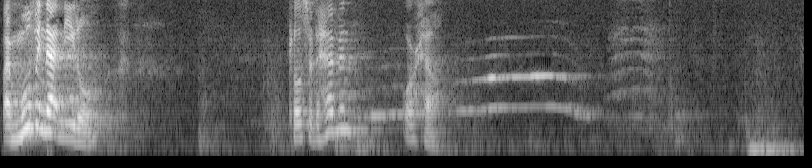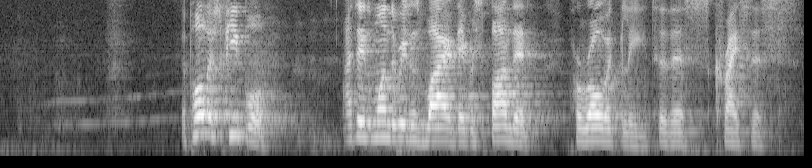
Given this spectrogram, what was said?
by moving that needle closer to heaven or hell. The Polish people, I think one of the reasons why they responded heroically to this crisis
